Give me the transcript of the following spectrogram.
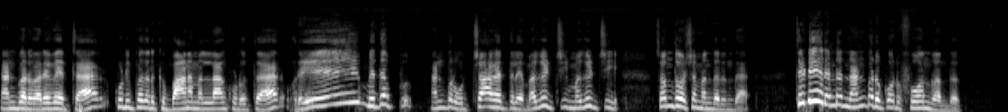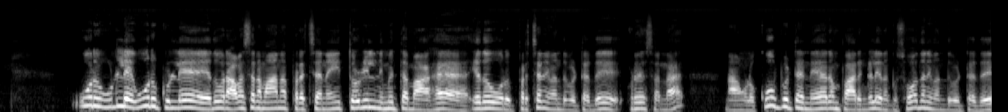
நண்பர் வரவேற்றார். குடிப்பதற்கு பானமெல்லாம் கொடுத்தார். ஒரே மிதப்பு. நண்பர் உற்சாகத்திலே மகிழ்ச்சி மகிழ்ச்சி சந்தோஷம் என்றிருந்தார். திடீரென்று நண்பருக்கு ஒரு ஃபோன் வந்தது. ஊரு உள்ளே ஊருக்குள்ளே ஏதோ ஒரு அவசரமான பிரச்சனை தொழில் நிமித்தமாக ஏதோ ஒரு பிரச்சனை வந்து விட்டது. உடனே சொன்னார் நான் உங்களை கூப்பிட்ட நேரம் பாருங்கள் எனக்கு சோதனை வந்து விட்டது.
